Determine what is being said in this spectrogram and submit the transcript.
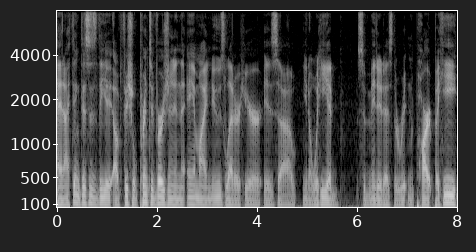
And I think this is the official printed version in the AMI newsletter here is uh, you know what he had submitted as the written part, but he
